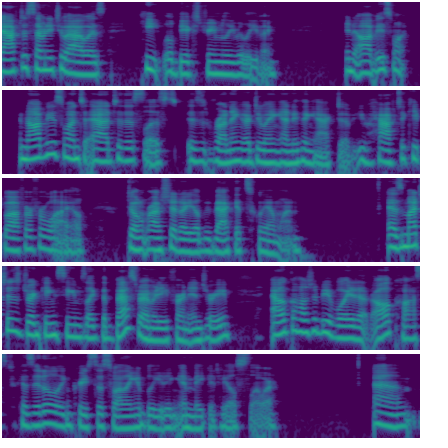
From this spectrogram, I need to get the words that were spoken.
After 72 hours, heat will be extremely relieving. An obvious one an obvious one to add to this list is running or doing anything active. You have to keep off her for a while. Don't rush it or you'll be back at square one. As much as drinking seems like the best remedy for an injury, alcohol should be avoided at all costs because it'll increase the swelling and bleeding and make it heal slower. Um,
